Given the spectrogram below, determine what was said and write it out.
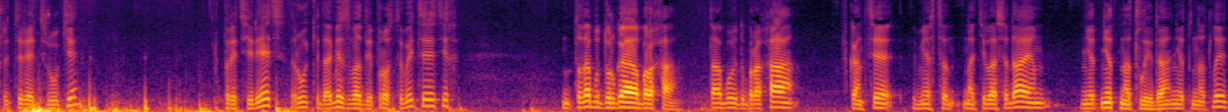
протереть руки, протереть руки, да, без воды, просто вытереть их. Ну, тогда будет другая браха. Тогда будет браха в конце вместо натила седаем, нет, нет натлы, да, нету натлы,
